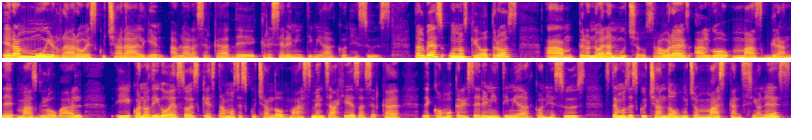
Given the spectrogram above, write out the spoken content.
era muy raro escuchar a alguien hablar acerca de crecer en intimidad con Jesús. Tal vez unos que otros, pero no eran muchos. Ahora es algo más grande, más global. Y cuando digo eso es que estamos escuchando más mensajes acerca de cómo crecer en intimidad con Jesús. Estamos escuchando mucho más canciones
